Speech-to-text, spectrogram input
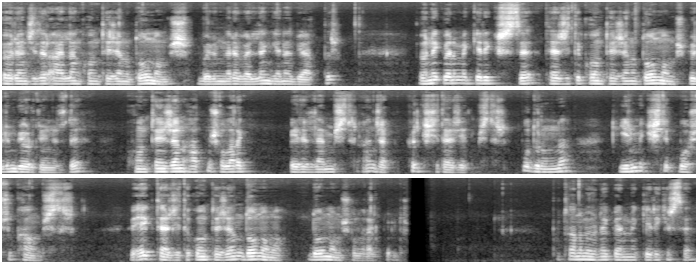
öğrenciler ayrılan kontenjanı dolmamış bölümlere verilen genel bir addır. Örnek vermek gerekirse tercihte kontenjanı dolmamış bölüm gördüğünüzde kontenjanı 60 olarak belirlenmiştir. Ancak 40 kişi tercih etmiştir. Bu durumda 20 kişilik boşluk kalmıştır. Ve ek tercihte kontenjanı dolmama, dolmamış olarak görülür. Bu tanıma örnek vermek gerekirse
